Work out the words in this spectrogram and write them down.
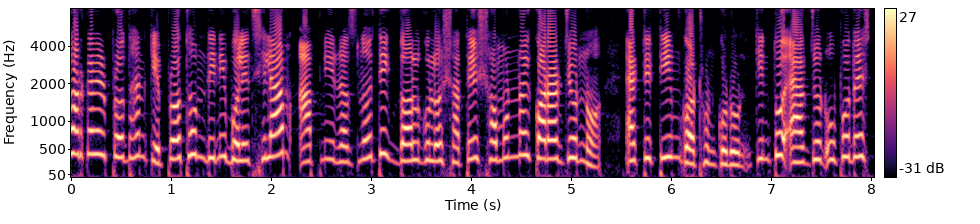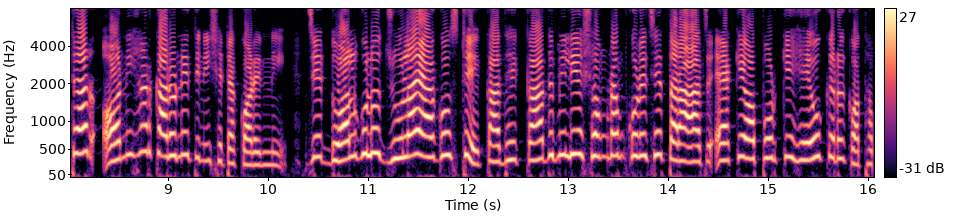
সরকারের প্রধানকে প্রথম দিনই বলেছিলাম, আপনি রাজনৈতিক দলগুলোর সাথে সমন্বয় করার জন্য একটি টিম গঠন করুন। কিন্তু একজন উপদেষ্টার অনীহার কারণে তিনি সেটা করেননি। যে দলগুলো জুলাই আগস্টে কাঁধে কাঁধ মিলিয়ে সংগ্রাম করেছে, তারা আজ একে অপরকে হেয় করে কথা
